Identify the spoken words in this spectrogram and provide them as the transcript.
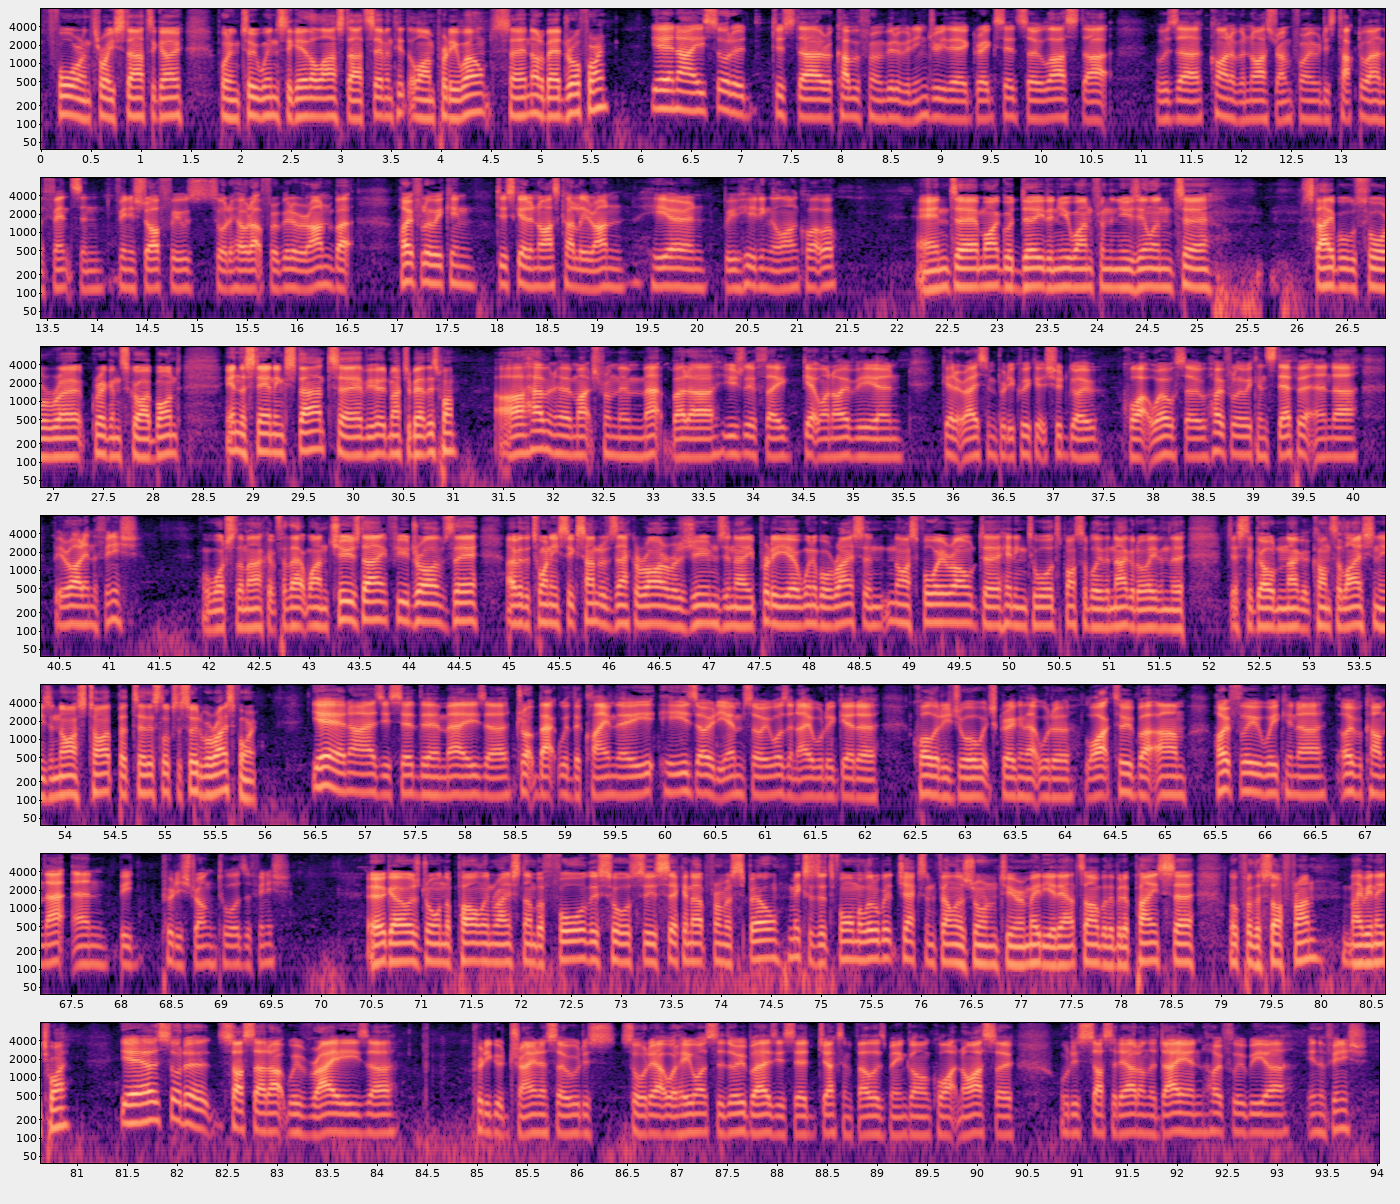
four and three starts ago, putting two wins together. Last start seventh, hit the line pretty well. So not a bad draw for him. Yeah, no, he sort of just uh, recovered from a bit of an injury there. Greg said so. Last start it was uh, kind of a nice run for him. He just tucked away on the fence and finished off. He was sort of held up for a bit of a run, but hopefully we can just get a nice cuddly run here and be hitting the line quite well. And uh, my good deed, a new one from the New Zealand uh, stables for uh, Greg and Skye Bond. In the standing start, uh, have you heard much about this one? I haven't heard much from them, Matt, but uh, usually if they get one over here and get it racing pretty quick, it should go quite well. So hopefully we can step it and uh, be right in the finish. We'll watch the market for that one Tuesday. A few drives there over the 2600. Zachariah resumes in a pretty uh, winnable race. A nice four-year-old uh, heading towards possibly the Nugget or even the just a Golden Nugget consolation. He's a nice type, but uh, this looks a suitable race for him. Yeah, no, as you said there, he's uh, dropped back with the claim there. He, he, is ODM, so he wasn't able to get a quality draw, which Greg and that would have liked to. But um, hopefully we can uh, overcome that and be pretty strong towards the finish. Ergo has drawn the pole in race number four. This horse is second up from a spell, mixes its form a little bit. Jackson Fella's drawn to your immediate outside with a bit of pace. Uh, look for the soft run, maybe in each way. Yeah, I sort of suss that up with Ray. He's a pretty good trainer, so we'll just sort out what he wants to do. But as you said, Jackson Fella's been going quite nice, so we'll just suss it out on the day and hopefully we'll be uh, in the finish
